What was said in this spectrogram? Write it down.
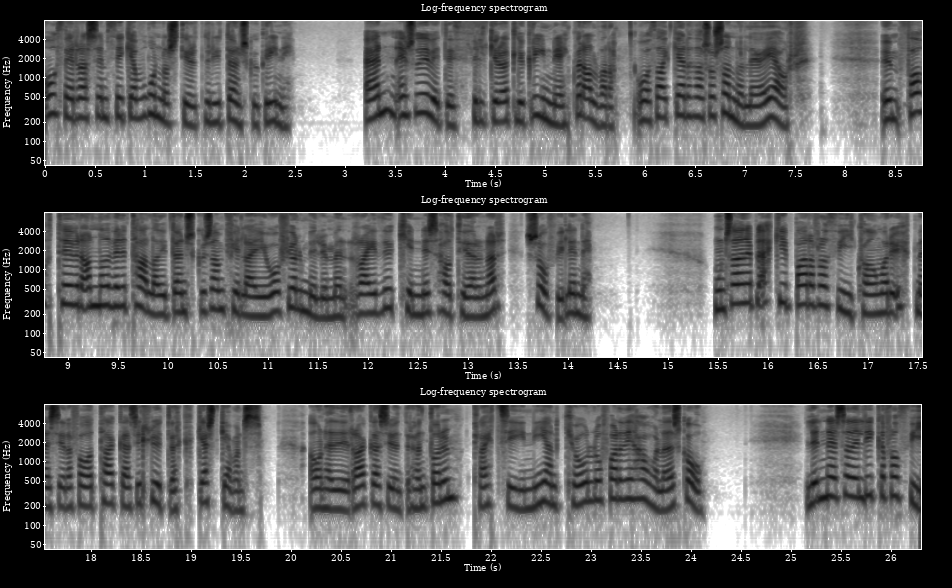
og þeirra sem þykja vonarstjörnur í dönsku gríni. En eins og þið vitið fylgjur öllu gríni einhver alvara og það gerði það svo sannarlega í ár. Um fátt hefur annað verið talað í dönsku samfélagi og fjölmiðlum en ræðu kynnis hátíðarinnar Sofí Linni. Hún saði nefnileg ekki bara frá því hvað hún var upp með sér að fá að taka þessi hlutverk gestgjafans að hún hefði rakað sig undir höndunum, klætt sig í nýjan kjól og farði háhalaði skó. Linner saði líka frá því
